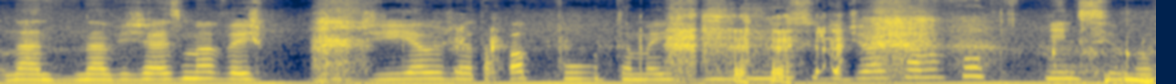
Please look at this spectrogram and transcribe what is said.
Na, na vigésima vez por dia eu já tava puta, mas no início do dia eu achava fofíssimo.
